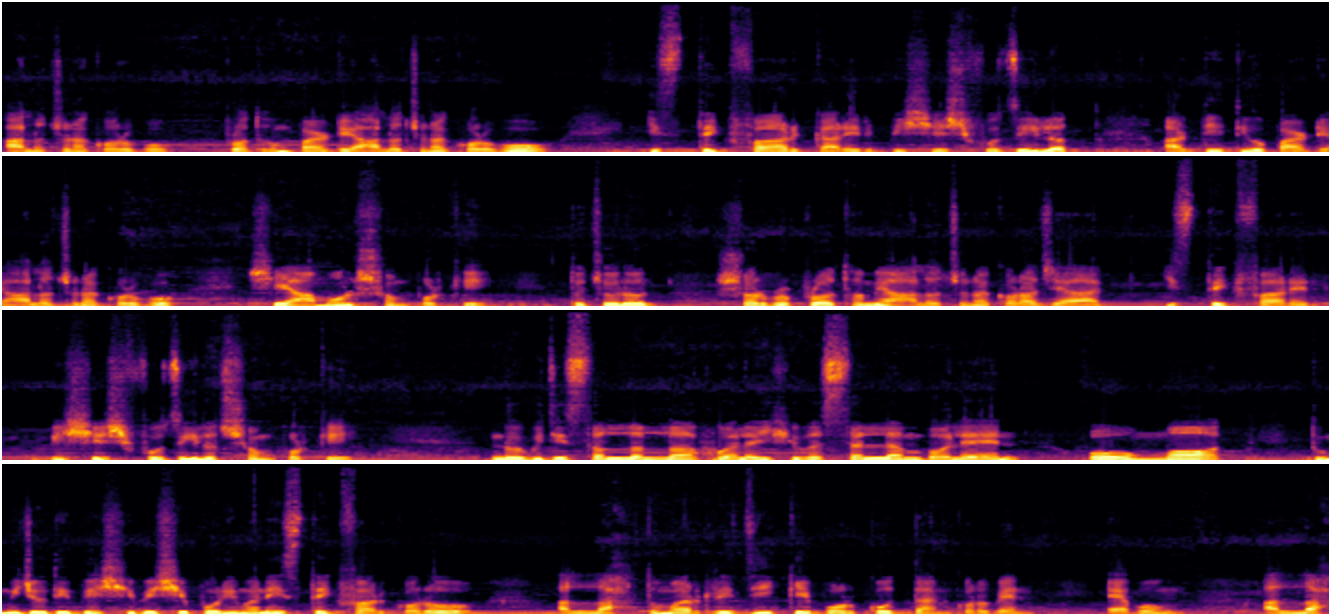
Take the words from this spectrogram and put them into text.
আলোচনা করব। প্রথম পার্টে আলোচনা করব ইস্তেকফারকারীর বিশেষ ফজিলত আর দ্বিতীয় পার্টে আলোচনা করব সে আমল সম্পর্কে। তো চলুন, সর্বপ্রথমে আলোচনা করা যাক ইস্তেকফারের বিশেষ ফজিলত সম্পর্কে। নবীজি সাল্লাল্লাহু আলাইহি ওয়াসাল্লাম বলেন, ও মত তুমি যদি বেশি বেশি পরিমাণে ইস্তেকফার করো, আল্লাহ তোমার রিজিকে বরকত দান করবেন এবং আল্লাহ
